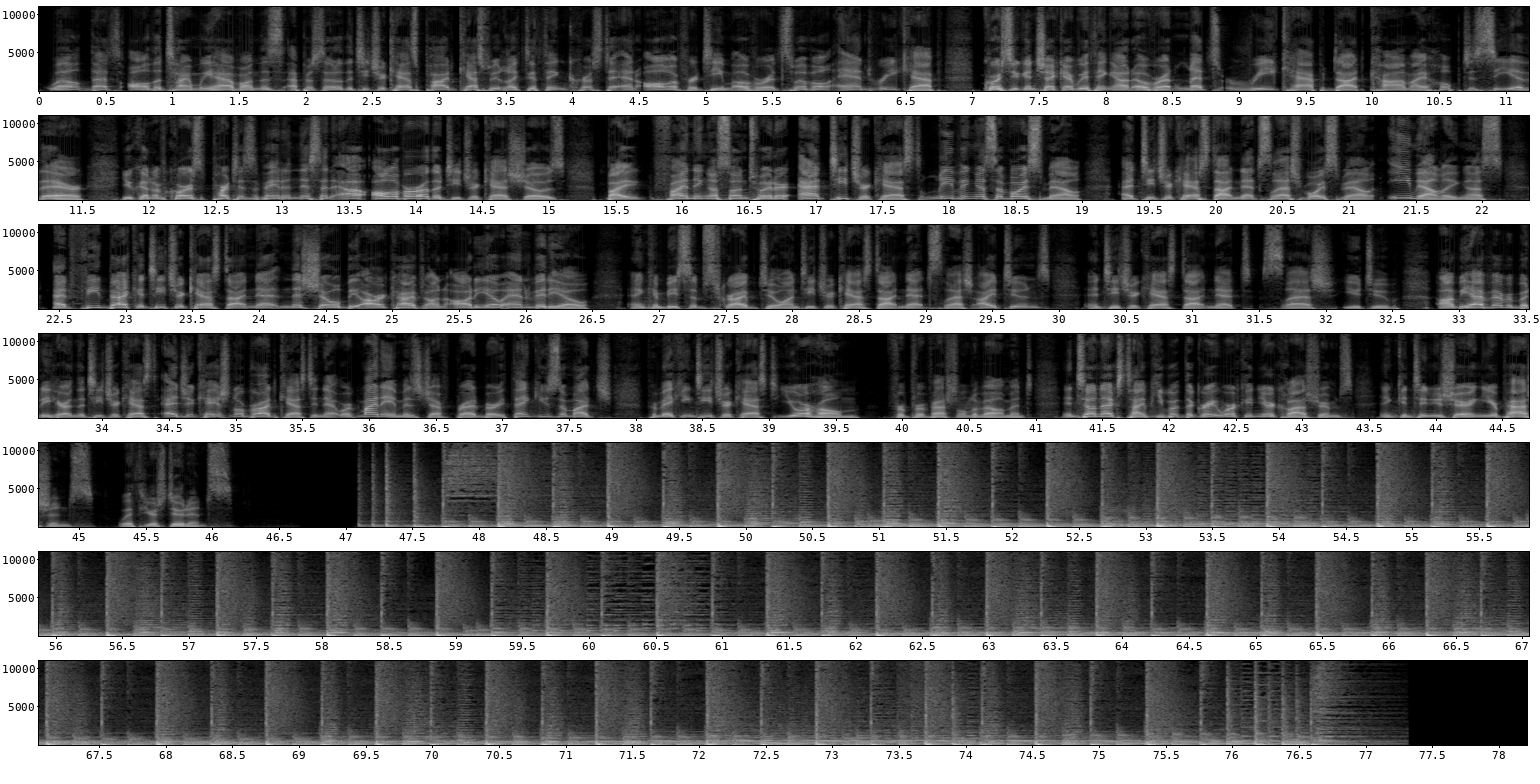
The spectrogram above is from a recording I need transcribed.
Well, that's all the time we have on this episode of the TeacherCast podcast. We'd like to thank Krista and all of her team over at Swivl and Recap. Of course, you can check everything out over at letsrecap.com. I hope to see you there. You can, of course, participate in this and all of our other TeacherCast shows by finding us on Twitter at TeacherCast, leaving us a voicemail at teachercast.net slash voicemail, emailing us at feedback at teachercast.net. And this show will be archived on audio and video and can be subscribed to on teachercast.net slash iTunes and teachercast.net slash YouTube. On behalf of everybody here on the TeacherCast Educational Broadcasting Network, my name is Jeff Bradbury. Thank you so much for making TeacherCast your home for professional development. Until next time, keep up the great work in your classrooms and continue sharing your passions with your students.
